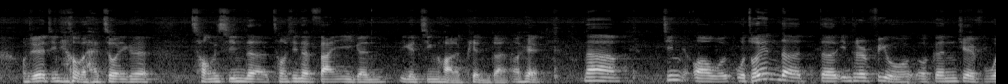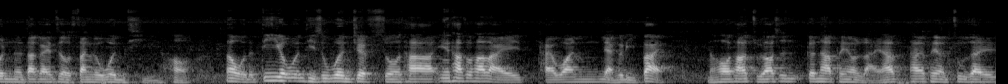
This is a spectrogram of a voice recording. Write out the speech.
我觉得今天我们来做一个重新的、重新的翻译跟一个精华的片段。OK，那今哦我我昨天的的 interview 我跟 Jeff 问了大概只有三个问题哈。那我的第一个问题是问 Jeff 说他，因为他说他来台湾两个礼拜，然后他主要是跟他朋友来，他他的朋友住在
